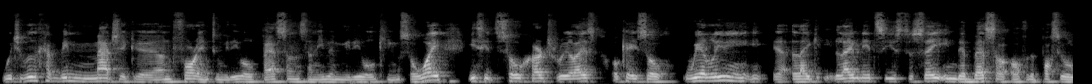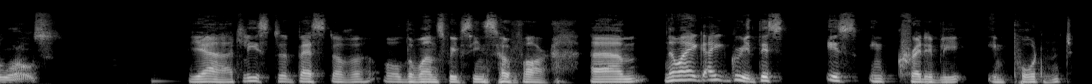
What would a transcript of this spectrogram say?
which would have been magic uh, and foreign to medieval peasants and even medieval kings. So why is it so hard to realize? Okay, so we are living, uh, like Leibniz used to say, in the best of the possible worlds. Yeah, at least the best of uh, all the ones we've seen so far. Um, no, I, I agree. This is incredibly important.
